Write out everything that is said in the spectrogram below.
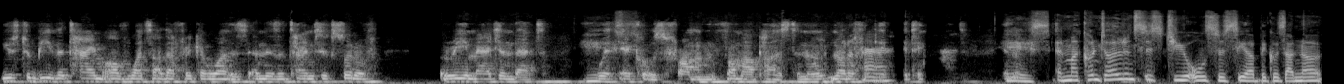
used to be the time of what South Africa was, and there's a time to sort of reimagine that with echoes from from our past, you know, not a forgetting. Yes, and my condolences to you also, Sia, because I know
